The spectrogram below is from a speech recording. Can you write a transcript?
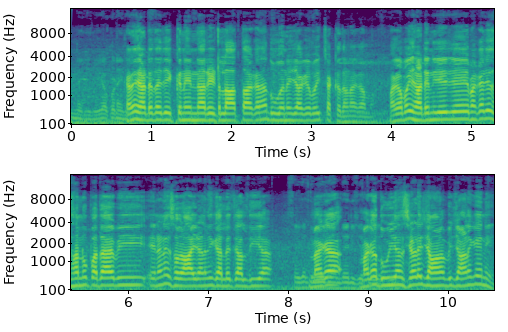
ਨਹੀਂ ਨਹੀਂ ਆਪਣੇ ਕਹਿੰਦੇ ਸਾਡੇ ਤਾਂ ਜੇ ਇੱਕ ਨੇ ਇੰਨਾ ਰੇਟ ਲਾਤਾ ਕਹਿੰਦਾ ਦੂਏ ਨੇ ਜਾ ਕੇ ਬਾਈ ਚੱਕ ਦੇਣਾ ਕੰਮ। ਮੈਂ ਕਿਹਾ ਬਾਈ ਸਾਡੇ ਨਹੀਂ ਜੇ- ਜੇ ਮੈਂ ਕਿਹਾ ਜੇ ਸਾਨੂੰ ਪਤਾ ਹੈ ਵੀ ਇਹਨਾਂ ਨੇ ਸਵਰਾਜ ਜਾਣ ਦੀ ਗੱਲ ਚੱਲਦੀ ਆ ਮੈਂ ਕਿਹਾ ਮੈਂ ਕਿਹਾ ਦੂਈ ਏਜੰਸੀ ਵਾਲੇ ਜਾਣ ਵੀ ਜਾਣਗੇ ਨਹੀਂ।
